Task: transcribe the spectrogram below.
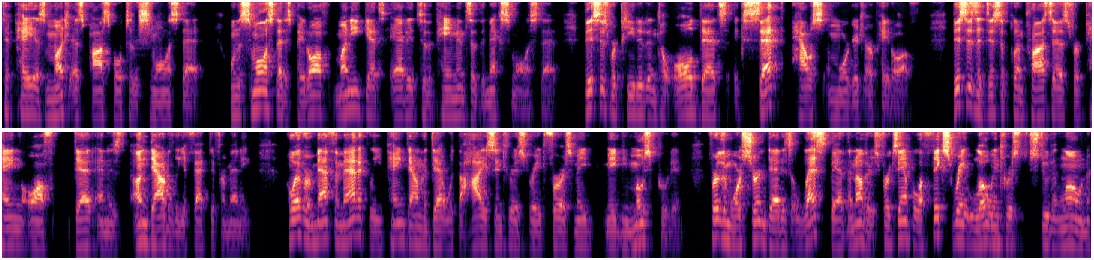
to pay as much as possible to the smallest debt. When the smallest debt is paid off, money gets added to the payments of the next smallest debt. This is repeated until all debts except house and mortgage are paid off. This is a disciplined process for paying off debt and is undoubtedly effective for many. However, mathematically, paying down the debt with the highest interest rate first may, may be most prudent. Furthermore, certain debt is less bad than others. For example, a fixed rate, low interest student loan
